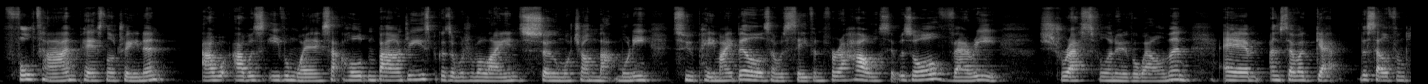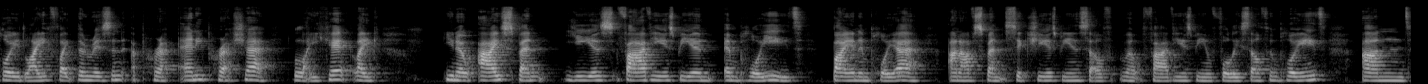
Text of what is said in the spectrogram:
full-time personal training I, I was even worse at holding boundaries because I was relying so much on that money to pay my bills. I was saving for a house. It was all very stressful and overwhelming. Um, and so I get the self-employed life like there isn't a pre- any pressure like it. Like you know i spent years five years being employed by an employer and i've spent six years being self well five years being fully self-employed. And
